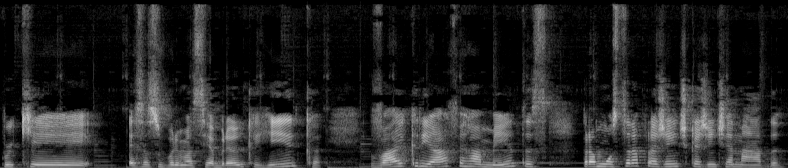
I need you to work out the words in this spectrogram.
porque essa supremacia branca e rica vai criar ferramentas para mostrar pra gente que a gente é nada.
